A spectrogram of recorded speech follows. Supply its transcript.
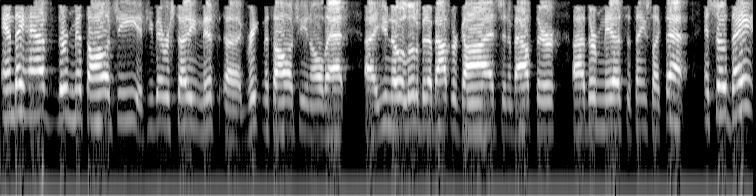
and they have their mythology. If you've ever studied myth, uh, Greek mythology and all that, uh, you know a little bit about their gods and about their uh, their myths and things like that. And so they,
